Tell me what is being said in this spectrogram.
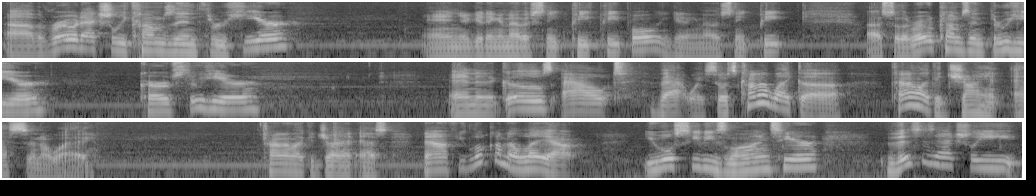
Uh, the road actually comes in through here, and you're getting another sneak peek, people. You're getting another sneak peek. Uh, so the road comes in through here, curves through here, and then it goes out that way. So it's kind of like a kind of like a giant S in a way. Kind of like a giant S. Now, if you look on the layout, you will see these lines here. This is actually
